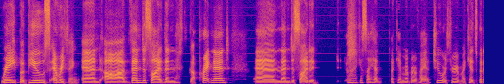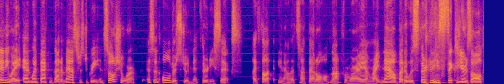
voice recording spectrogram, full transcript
rape, abuse, everything. And uh, then decided, then got pregnant, and then decided. I guess I had, I can't remember if I had two or three of my kids, but anyway, and went back and got a master's degree in social work as an older student at 36. I thought, you know, that's not that old, not from where I am right now, but it was 36 years old,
